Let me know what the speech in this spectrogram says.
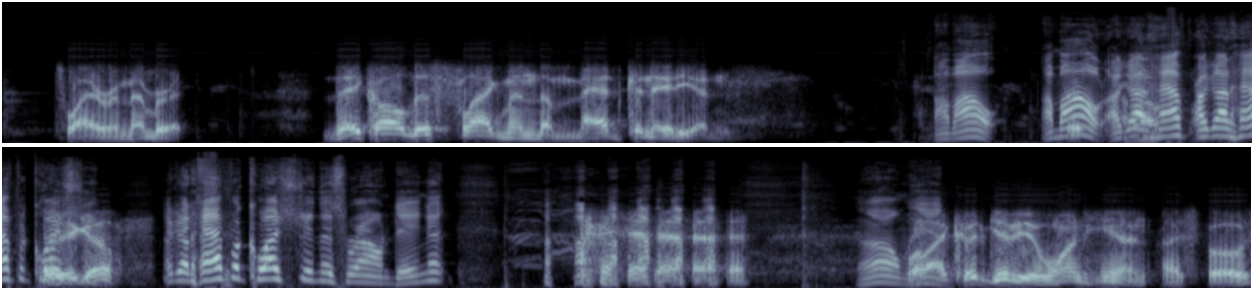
That's why I remember it. They called this flagman the Mad Canadian. I'm out. I'm out. I got half. I got half a question. There you question. go. I got half a question this round. Dang it. Oh man. well, I could give you one hint, I suppose,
